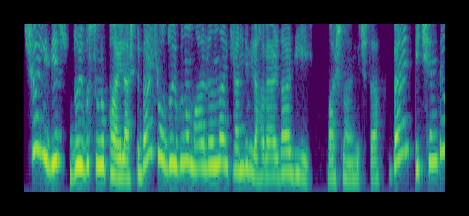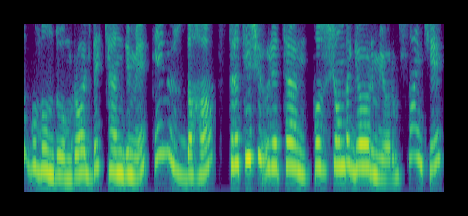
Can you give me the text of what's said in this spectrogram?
şöyle bir duygusunu paylaştı. Belki o duygunun varlığından kendi bile haberdar değil başlangıçta. Ben içinde bulunduğum rolde kendimi henüz daha strateji üreten pozisyonda görmüyorum. Sanki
